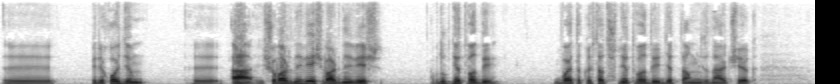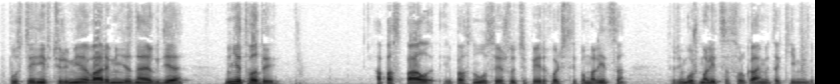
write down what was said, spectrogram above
Э, переходим. Э, а, еще важная вещь, важная вещь. А вдруг нет воды? Бывает такой ситуация, что нет воды, где-то там, не знаю, человек в пустыне, в тюрьме, в армии, не знаю где, ну нет воды. А поспал и проснулся, и что теперь, хочется и помолиться. Ты же не можешь молиться с руками такими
